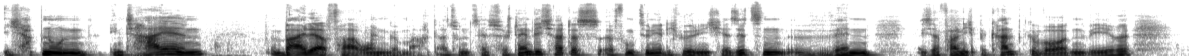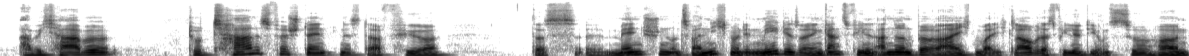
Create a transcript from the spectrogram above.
Ich habe nun in Teilen beide Erfahrungen gemacht. Also selbstverständlich hat das äh, funktioniert. Ich würde nicht hier sitzen, wenn dieser Fall nicht bekannt geworden wäre. Aber ich habe totales Verständnis dafür, dass äh, Menschen, und zwar nicht nur in den Medien, sondern in ganz vielen anderen Bereichen, weil ich glaube, dass viele, die uns zuhören,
